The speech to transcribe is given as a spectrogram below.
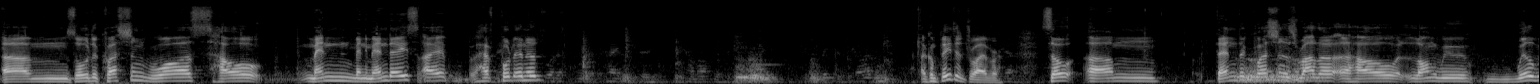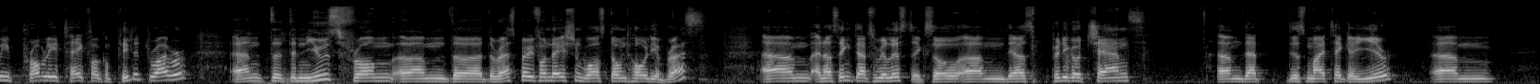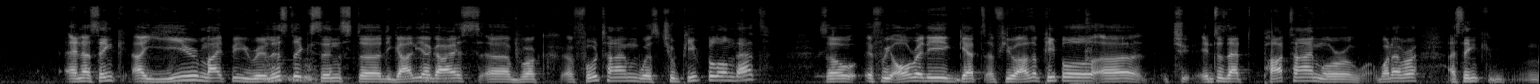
side? Um, so the question was how many many man days I have put in it. A completed driver? So um, then the question is rather uh, how long we will we probably take for a completed driver. And the, the news from um, the, the Raspberry Foundation was don't hold your breath. Um, and I think that's realistic. So um, there's pretty good chance um, that this might take a year. Um, and I think a year might be realistic since the, the Igalia guys uh, work uh, full time with two people on that. So if we already get a few other people uh, to, into that part time or whatever, I think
